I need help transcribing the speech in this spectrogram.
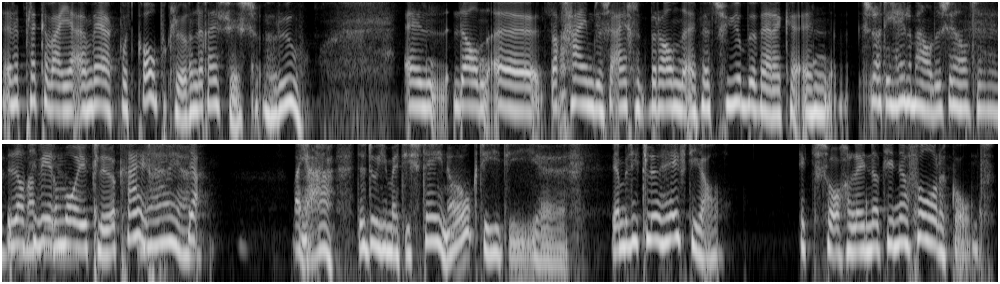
En de plekken waar je aan werkt wordt koperkleur en de rest is ruw. En dan, eh, dan ga je hem dus eigenlijk branden en met zuur bewerken. En Zodat hij helemaal dezelfde... dat hij weer een mooie kleur krijgt. Ja, ja. ja. Maar ja, dat doe je met die steen ook. Die, die, eh, Ja, maar die kleur heeft hij al. Ik zorg alleen dat hij naar voren komt.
